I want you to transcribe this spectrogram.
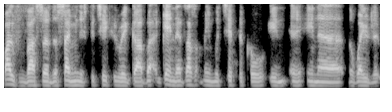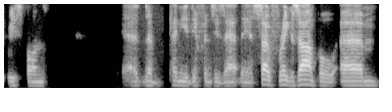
both of us, are the same in this particular regard. But again, that doesn't mean we're typical in in uh, the way that we respond. Uh, there are plenty of differences out there. So, for example, um,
